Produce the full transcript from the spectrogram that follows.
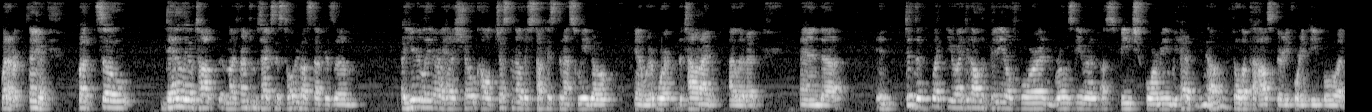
Whatever. Anyway, but so Dan Leotop, my friend from Texas, told me about Stuckism. A year later, I had a show called Just Another Stuckist in Oswego, you know, where the town I, I live in, and uh, and did the like you, I did all the video for it, and Rose gave a, a speech for me. We had you know filled up the house, 30, 40 people, and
